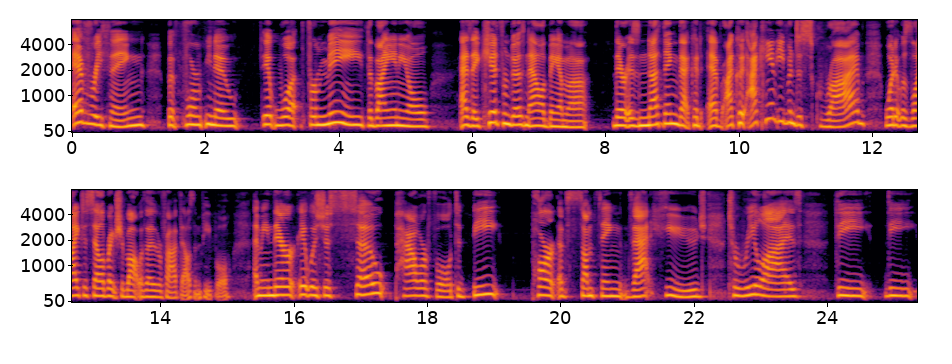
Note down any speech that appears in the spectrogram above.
everything. But for, you know, it what for me, the biennial, as a kid from Dothan, Alabama, there is nothing that could ever I could I can't even describe what it was like to celebrate Shabbat with over 5,000 people. I mean there it was just so powerful to be part of something that huge to realize the the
